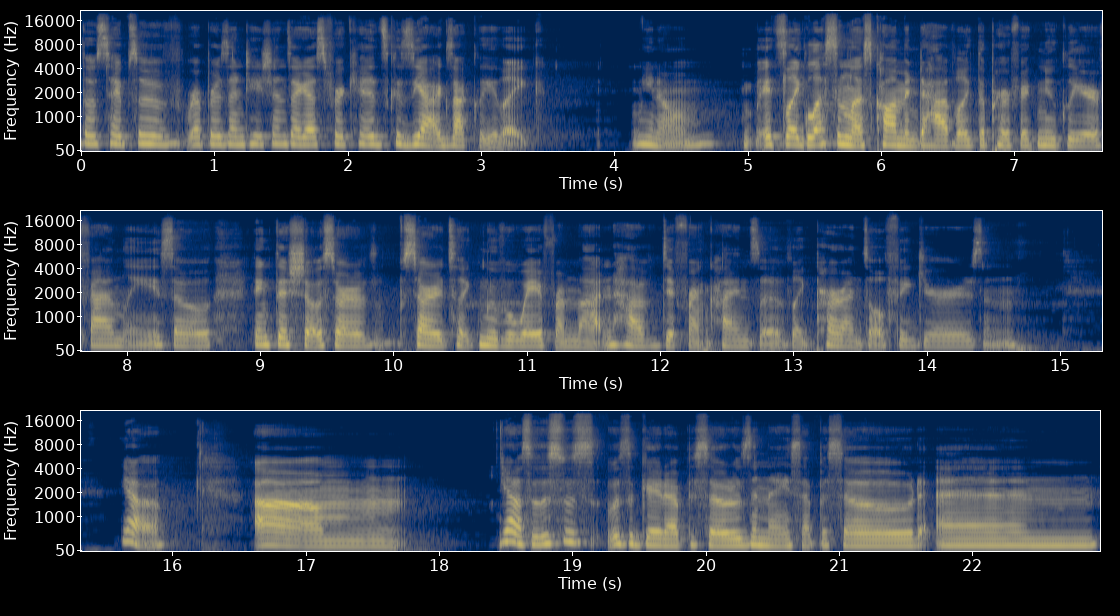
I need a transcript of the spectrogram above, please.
those types of representations, I guess, for kids. Because yeah, exactly, like you know, it's like less and less common to have like the perfect nuclear family. So I think this show sort of started to like move away from that and have different kinds of like parental figures and yeah. Um yeah, so this was was a good episode. It was a nice episode and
